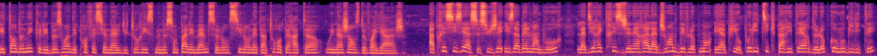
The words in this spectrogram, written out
étant donné que les besoins des professionnels du tourisme ne sont pas les mêmes selon si l'on est un tour opérateur ou une agence de voyage. A précisé à ce sujet Isabelle Mimbourg, la directrice générale adjointe développement et appui aux politiques paritaires de l'Opco Mobilité,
